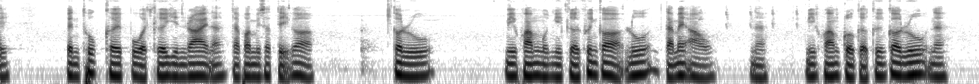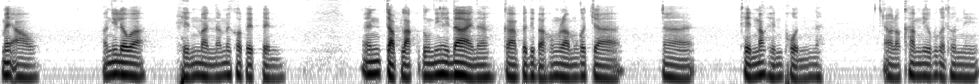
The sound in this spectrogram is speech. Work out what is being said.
เป็นทุกข์เคยปวดเคยยินร้ายนะ แต่พอมีสติก็ก็รู้ มีความหงุดหงิดเกิดขึ้นก็รู้แต่ไม่เอานะมีความโกรธเกิดขึ้นก็รู้นะไม่เอา อันนี้เรียกว่าเห็นมันนะไม่ค่อยไปเป็นงั้นจับหลักตรงนี้ให้ได้นะการปฏิบัติของเรา มันก็จะเห็นมรรคเห็นผลนะเอาละคำนี้ก็เพื่อกันเท่านี้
